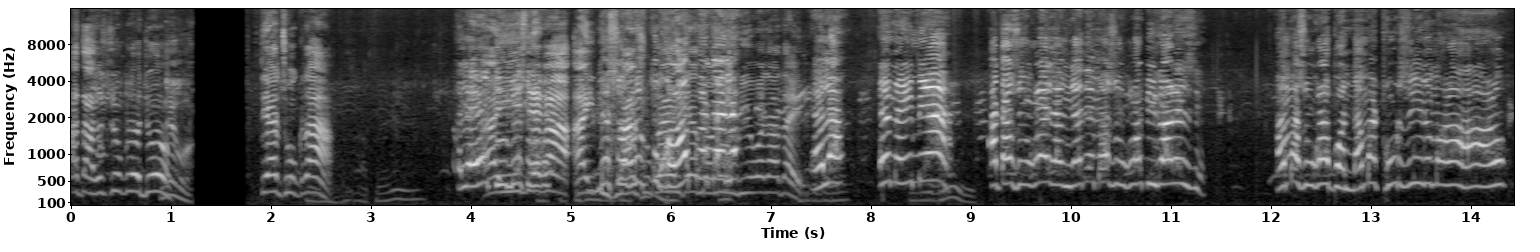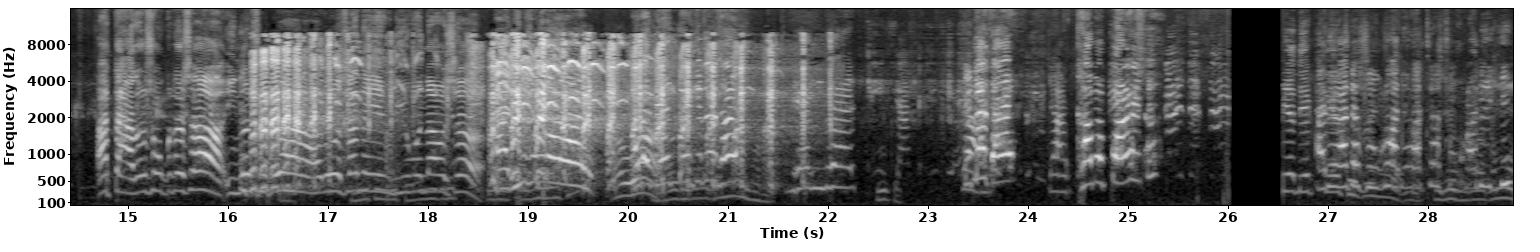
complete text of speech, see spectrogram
आ तारो छोकरो जो દેખો त्या छोकरा અલે તું ને દેગા આઈ ને સાસુ કાંઈ બીઓ ના થાય. એલા એ નહીં મે આ તા છોકરા સમજા દે માં છોકરા બિગાડે છે. આમાં છોકરા ભંડામાં ઠોડસી ને મારા હાળો. આ તારો છોકરો છે ઇનો છોકરો હારો છે ને એ બીઓ બનાવ છે. તારી બનાવ અરે બેન ભાઈ કેટલા થાય? બેન ભાઈ કેટલા થાય? ખબર છે? અરે આ છોકરો આ છોકરો દેખી.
